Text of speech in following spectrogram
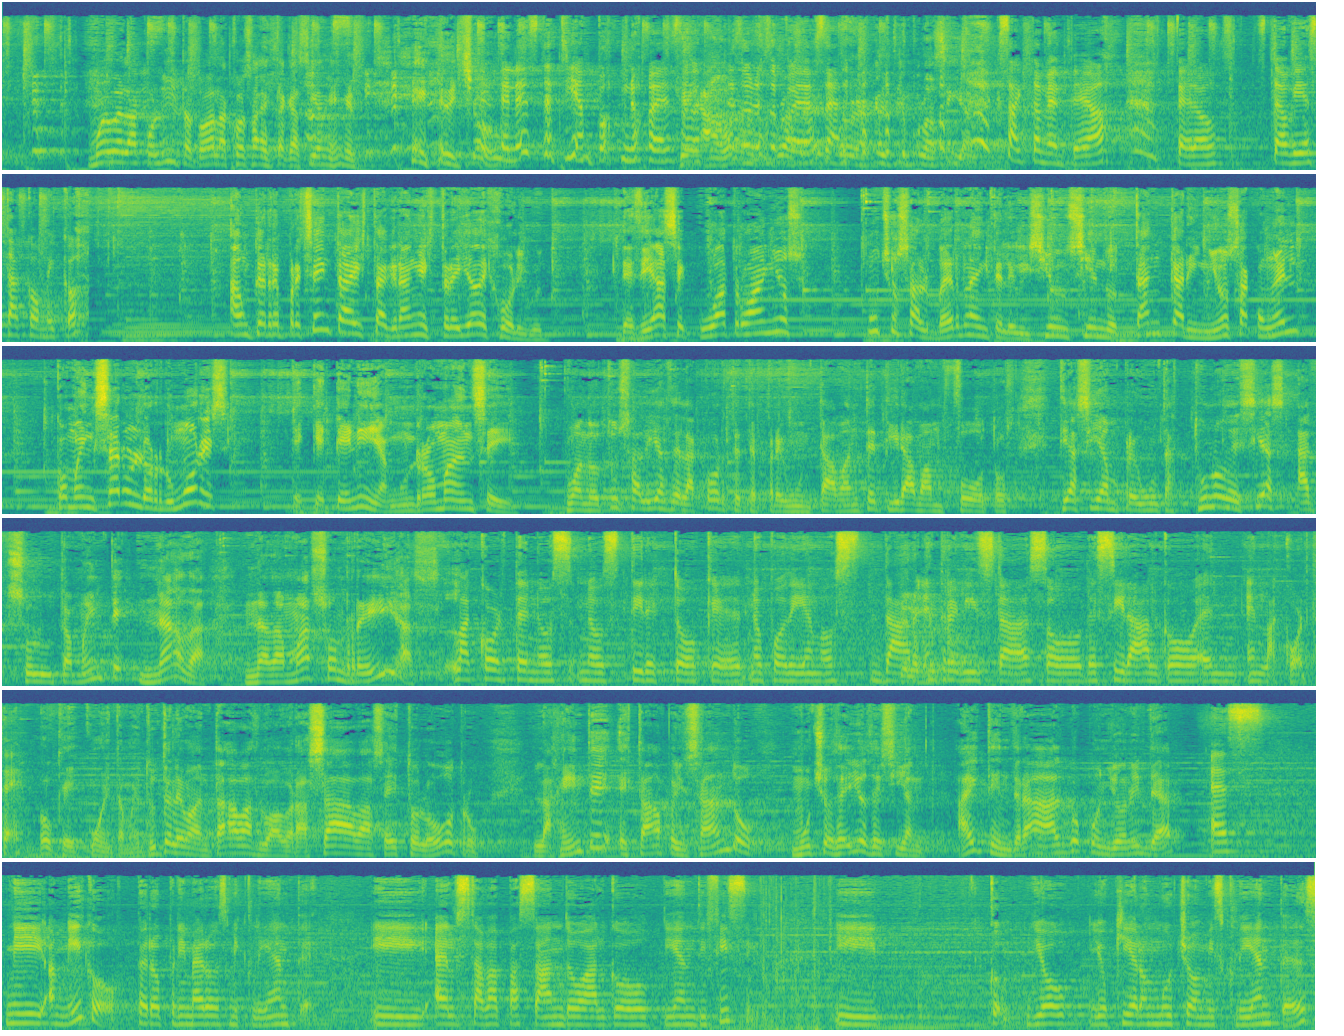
Mueve la colita, todas las cosas estas que hacían en el, show. En este tiempo no, eso, eso no se puede hacer. en aquel tiempo lo hacían. Exactamente, ¿ah? pero todavía está cómico. Aunque representa a esta gran estrella de Hollywood, desde hace cuatro años Muchos al verla en televisión siendo tan cariñosa con él, comenzaron los rumores de que tenían un romance. Cuando tú salías de la corte te preguntaban, te tiraban fotos, te hacían preguntas, tú no decías absolutamente nada, nada más sonreías. La corte nos, nos directó que no podíamos dar entrevistas o decir algo en, en, la corte. Ok, cuéntame, tú te levantabas, lo abrazabas, esto, lo otro. La gente estaba pensando, muchos de ellos decían, ay, ¿tendrá algo con Johnny Depp? Es mi amigo, pero primero es mi cliente y él estaba pasando algo bien difícil. Y yo, yo quiero mucho a mis clientes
